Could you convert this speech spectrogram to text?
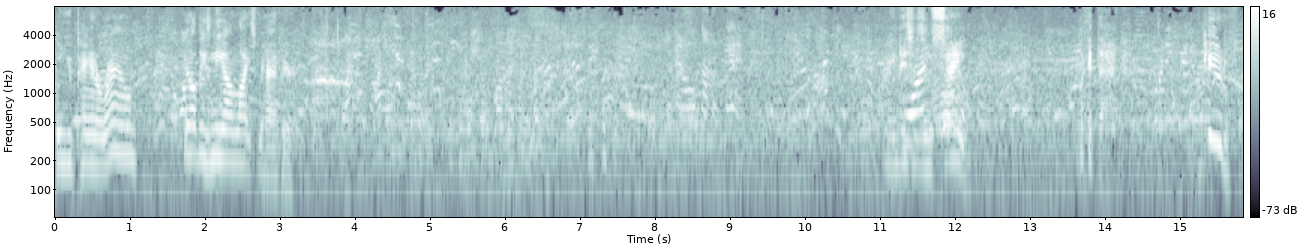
when you pan around, look at all these neon lights we have here. I mean, this is insane. Look at that. Beautiful.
